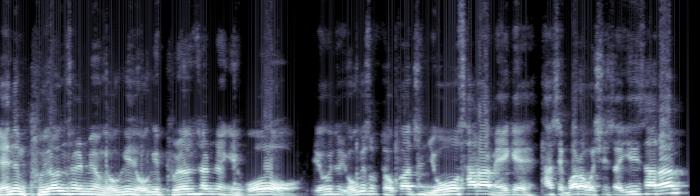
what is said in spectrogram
얘는 부연 설명, 여기, 여기 부연 설명이고, 여기, 여기서부터 여기까지는 요 사람에게, 다시 뭐라고 시작, 이 사람,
